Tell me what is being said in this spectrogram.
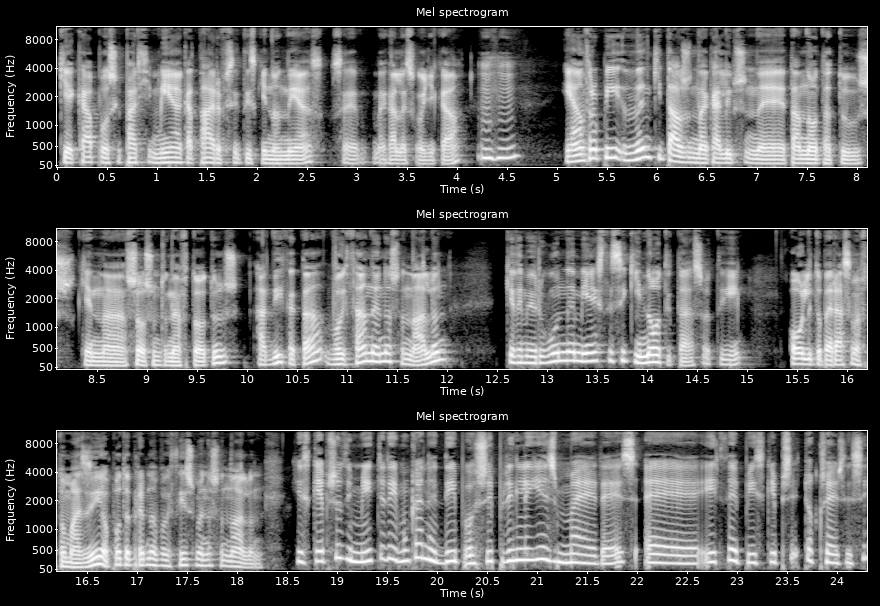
και κάπως υπάρχει μία κατάρρευση της κοινωνίας σε μεγάλα οι άνθρωποι δεν κοιτάζουν να καλύψουν ε, τα νότα τους και να σώσουν τον εαυτό τους. Αντίθετα, βοηθάνε ένας τον άλλον και δημιουργούν μια αίσθηση κοινότητας, ότι όλοι το περάσαμε αυτό μαζί, οπότε πρέπει να βοηθήσουμε ένας τον άλλον. Και σκέψω, Δημήτρη, μου έκανε εντύπωση, πριν λίγες μέρες ε, ήρθε επίσκεψη, το ξέρεις εσύ,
